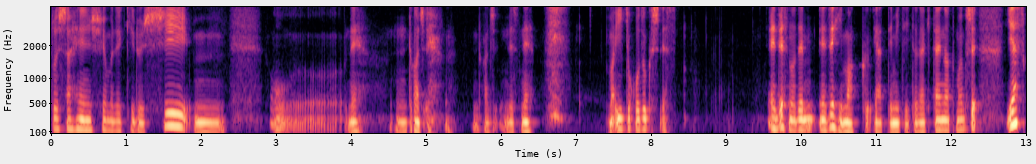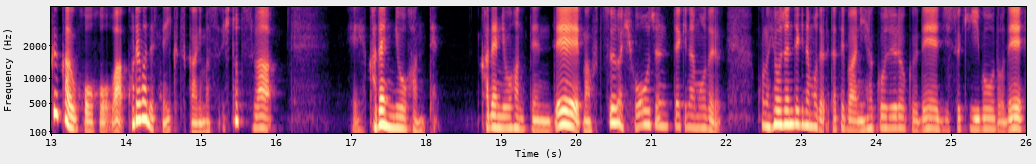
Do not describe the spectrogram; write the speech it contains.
とした編集もできるし、うん、ね、うんって感じ、って感じですね。まあ、いいとこ尽くしです。ですので、ぜひ Mac やってみていただきたいなと思いますし、安く買う方法は、これはですね、いくつかあります。一つは、え家電量販店。家電量販店で、まあ、普通の標準的なモデル。この標準的なモデル、例えば256で実キーボードで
